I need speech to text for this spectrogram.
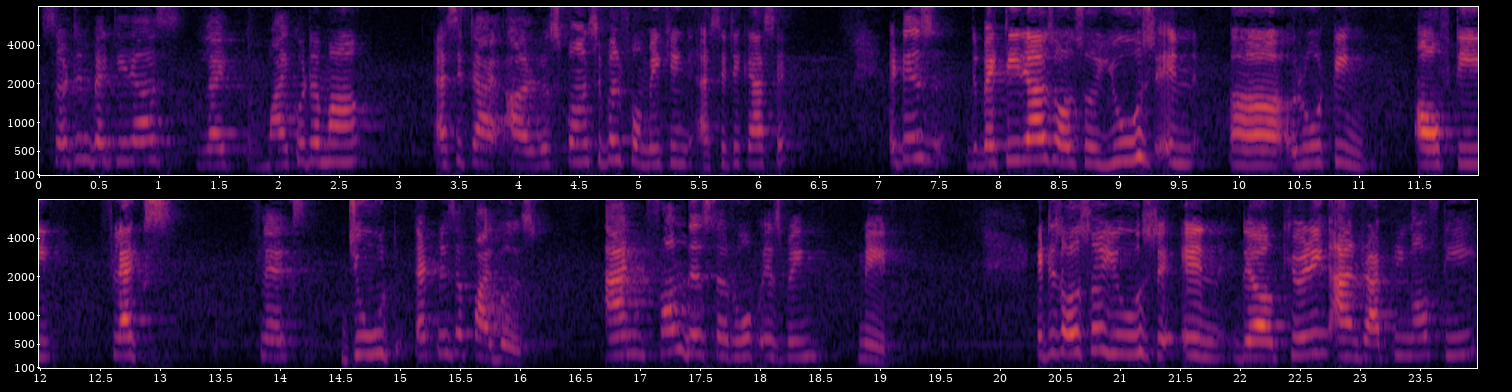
Certain bacteria like Mycoderma aceti are responsible for making acetic acid. It is the bacteria is also used in uh, rotting of the flax, flax, jute that means the fibers and from this the rope is being made. It is also used in the curing and wrapping of tea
